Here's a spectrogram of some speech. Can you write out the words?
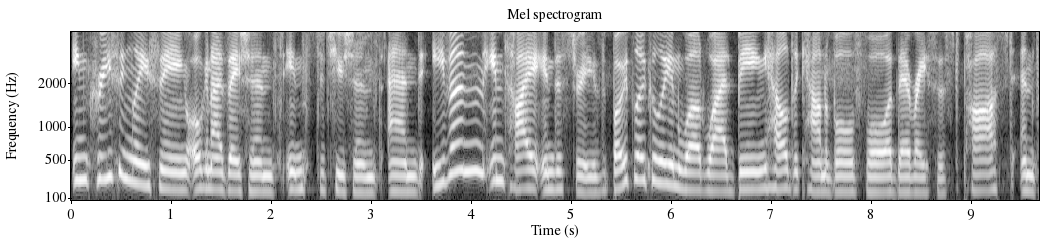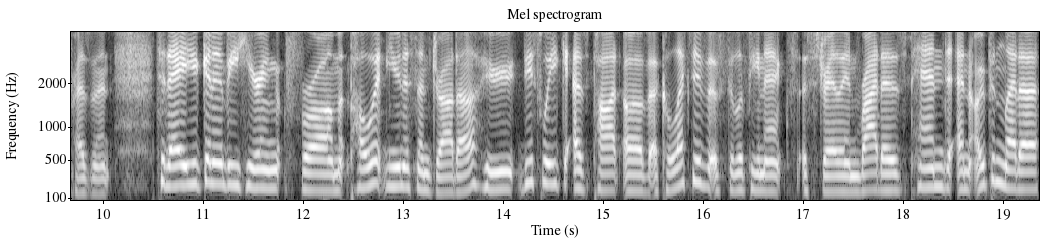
increasingly seeing organizations, institutions, and even entire industries, both locally and worldwide, being held accountable for their racist past and present. Today, you're going to be hearing from poet Eunice Andrada, who this week, as part of a collective of Filipinx Australian writers, penned an open letter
